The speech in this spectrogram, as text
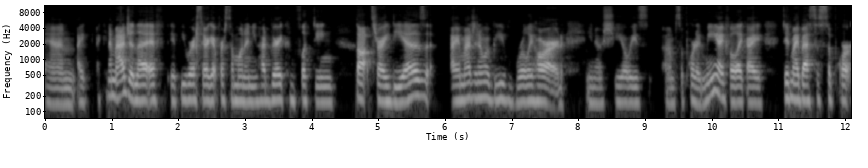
And I, I can imagine that if if you were a surrogate for someone and you had very conflicting thoughts or ideas i imagine it would be really hard. You know she always um, supported me. I feel like I did my best to support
